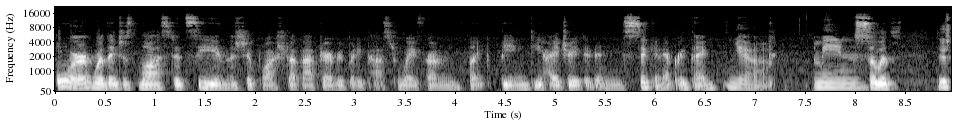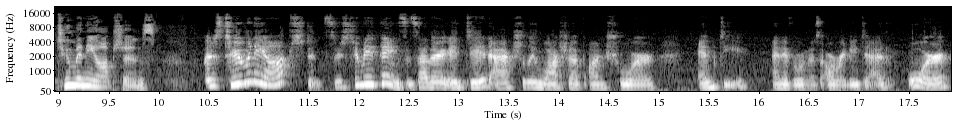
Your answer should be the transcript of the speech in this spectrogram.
Or were they just lost at sea and the ship washed up after everybody passed away from like being dehydrated and sick and everything? Yeah, I mean, So it's there's too many options. There's too many options. There's too many things. It's either it did actually wash up on shore empty and everyone was already dead, or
